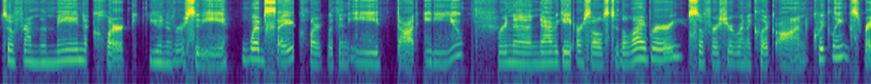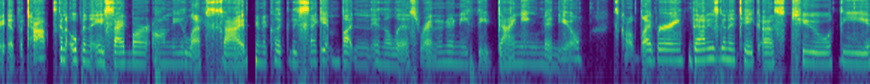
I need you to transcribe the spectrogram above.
So from the main Clark University website, clark with an. We're going to navigate ourselves to the library. So first you're going to click on quick links right at the top. It's going to open a sidebar on the left side. You're going to click the second button in the list right underneath the dining menu. It's called library. That is going to take us to the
